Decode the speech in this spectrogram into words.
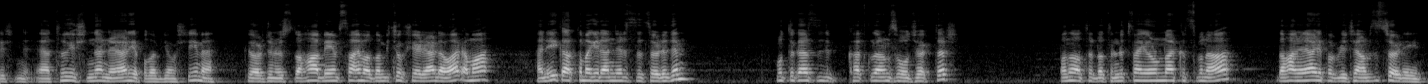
işinde, yani tığ işinden neler yapılabiliyormuş değil mi? Gördünüz. Daha benim saymadığım birçok şeyler de var ama hani ilk aklıma gelenleri size söyledim. Mutlaka sizin katkılarınız olacaktır. Bana hatırlatın. Lütfen yorumlar kısmına daha neler yapabileceğimizi söyleyin.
